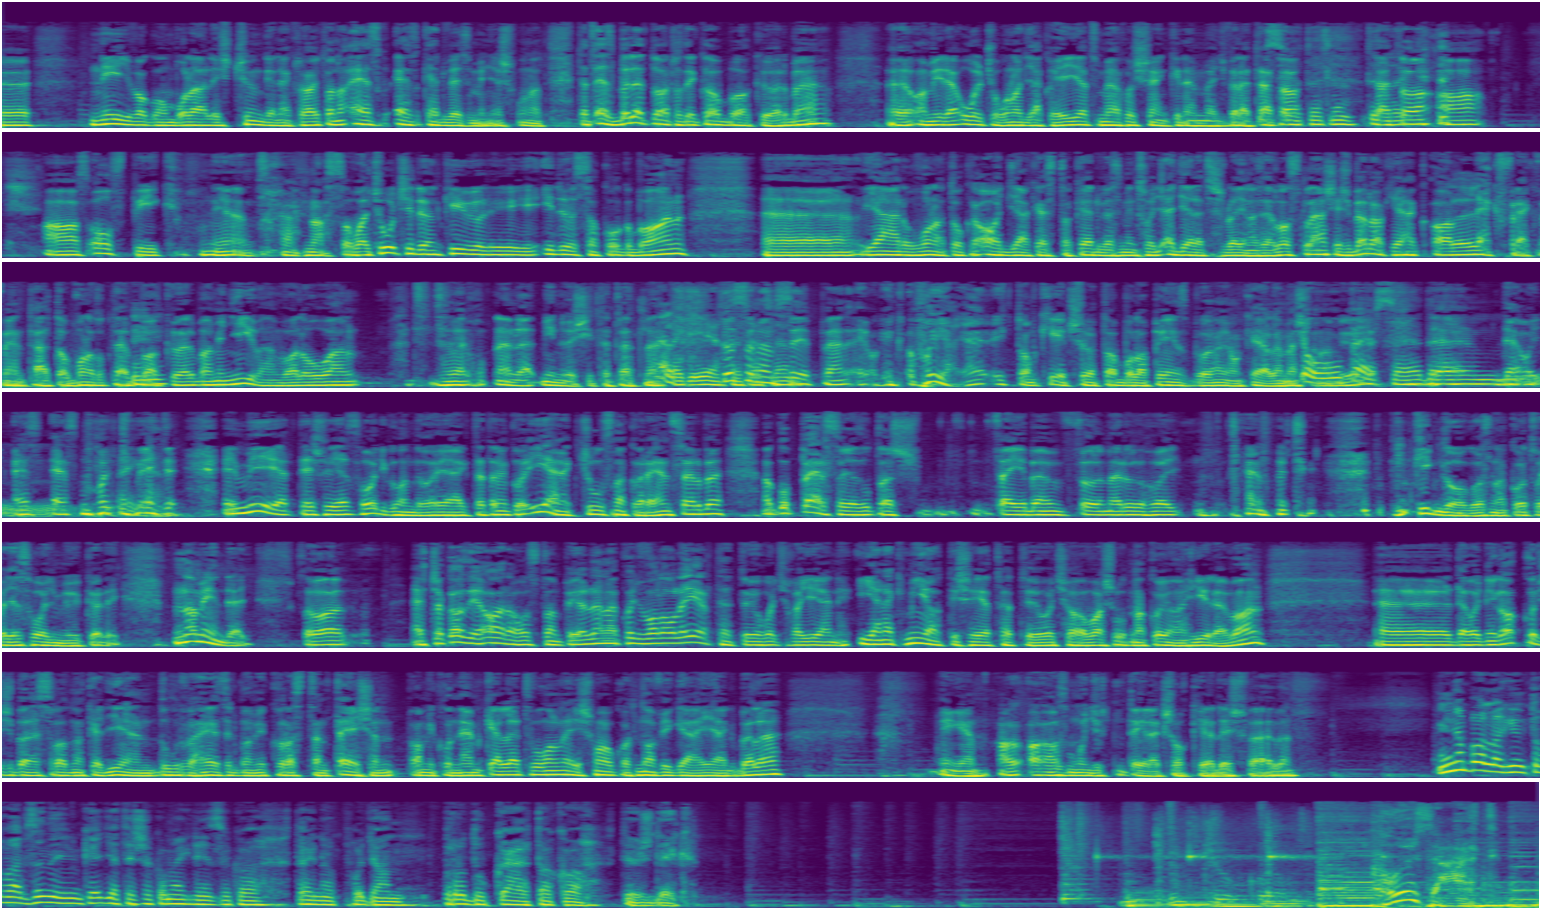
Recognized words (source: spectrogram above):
négy vagomból áll, és csüngenek rajta, na ez, ez kedvezményes vonat. Tehát ez beletartozik abba a körbe, amire olcsón adják a jegyet, mert hogy senki nem megy vele. Tehát a, tehát a, a, az off-peak, na szóval csúcsidőn kívüli időszakokban e, járó vonatokra adják ezt a kedvezményt, hogy egyenletes legyen az eloszlás, és berakják a legfrekventáltabb vonatot ebbe mm. a mhm. körbe, ami nyilvánvalóan hát nem lehet minősítetetlen. Köszönöm szépen. Hogyan, ittam két sört abból a pénzből, nagyon kellemes. Jó, valami. persze, de... De, de hogy ez, ez most miért, miért, és hogy ezt hogy gondolják? Tehát amikor ilyenek csúsznak a rendszerbe, akkor persze, hogy az utas fejében fölmerül, hogy most kik dolgoznak ott, vagy ez hogy működik. Na mindegy. Szóval ezt csak azért arra hoztam példának, hogy valahol érthető, hogyha ilyen, ilyenek miatt is érthető, hogyha a vasútnak olyan híre van, de hogy még akkor is beleszaladnak egy ilyen durva helyzetbe, amikor aztán teljesen, amikor nem kellett volna, és magukat navigálják bele, igen, az mondjuk tényleg sok kérdés felben. Na ballagjunk tovább, zenéljünk egyet, és akkor megnézzük a tegnap hogyan produkáltak a tőzsdék. Hol zárt?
